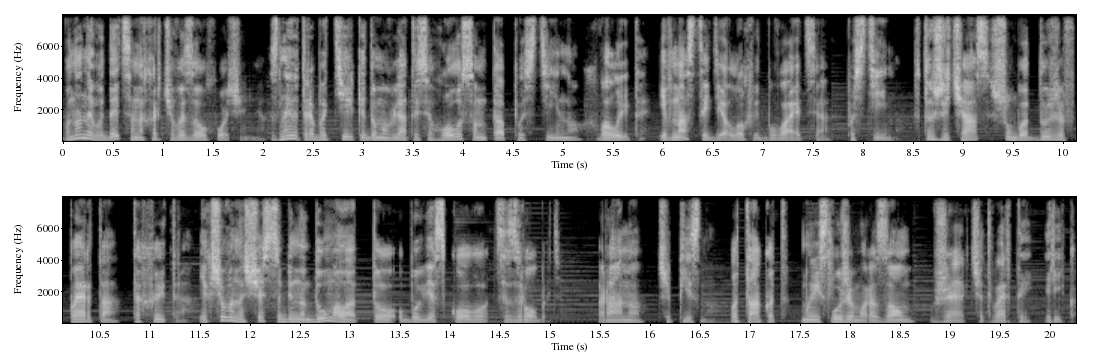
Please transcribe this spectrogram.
Вона не ведеться на харчове заохочення. З нею треба тільки домовлятися голосом та постійно хвалити. І в нас цей діалог відбувається постійно. В той же час шуба дуже вперта та хитра. Якщо вона щось собі надумала, то обов'язково це зробить. Рано чи пізно. Отак от ми і служимо разом вже четвертий рік.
